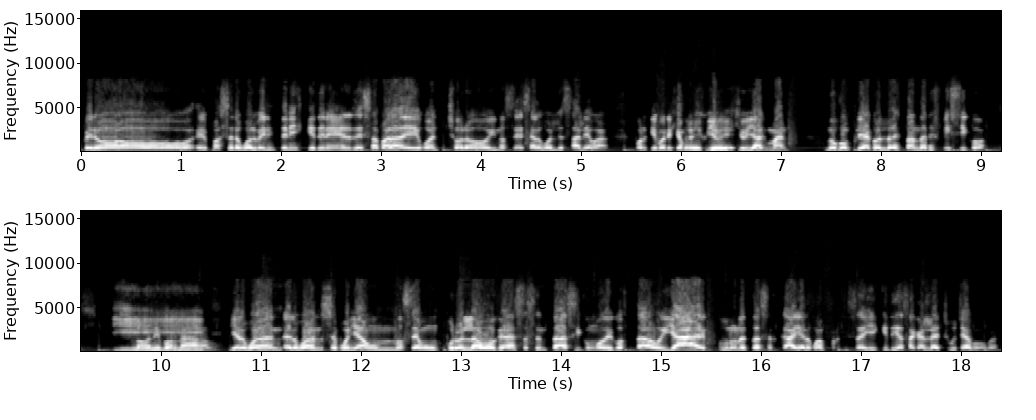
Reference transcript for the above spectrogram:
Pero eh, para ser Wolverine tenéis que tener esa para de buen choro y no sé si al weón le sale, weón. Porque, por ejemplo, Hugh, ¿Sabéis que- Hugh Jackman no cumplía con los estándares físicos. Y, No, ni por nada. Y el weón, el weón se ponía un, no sé, un puro en la boca, se sentaba así como de costado y ya tú no te acercabas al weón porque sabías que te iba a sacar la chucha, po, weón.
